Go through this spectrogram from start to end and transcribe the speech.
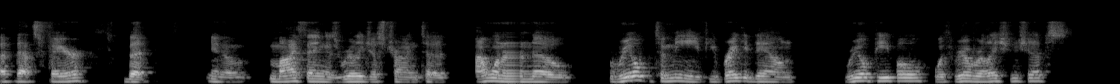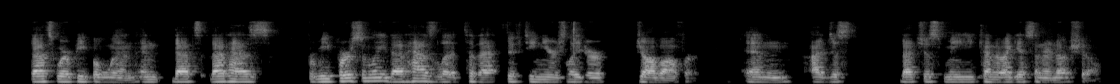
uh, that's fair. But you know, my thing is really just trying to. I want to know real. To me, if you break it down, real people with real relationships, that's where people win, and that's that has for me personally that has led to that 15 years later job offer, and I just that's just me kind of I guess in a nutshell.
